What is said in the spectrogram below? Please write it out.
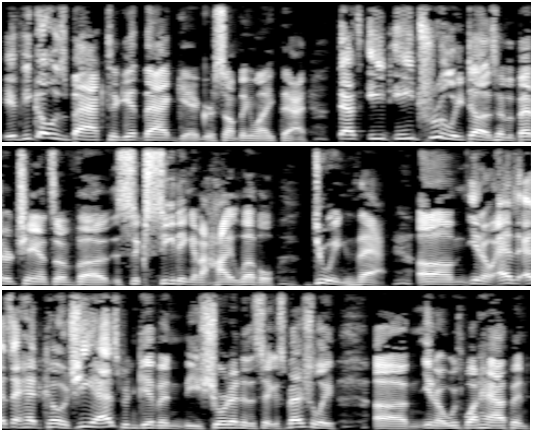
if he goes back to get that gig or something like that, that's he, he truly does have a better chance of uh, succeeding at a high level doing that. Um, you know, as as a head coach, he has been given the short end of the stick, especially um, you know with what happened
